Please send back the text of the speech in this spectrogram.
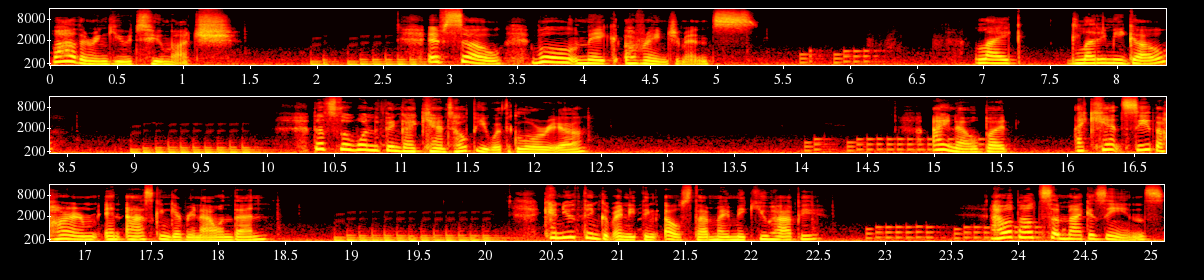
bothering you too much. If so, we'll make arrangements. Like, letting me go? That's the one thing I can't help you with, Gloria. I know, but I can't see the harm in asking every now and then. Can you think of anything else that might make you happy? How about some magazines?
